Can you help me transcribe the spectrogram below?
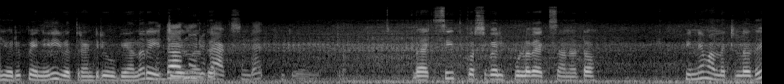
ഈ ഒരു പെന്നിന് ഇരുപത്തിരണ്ട് രൂപയാണ് റേറ്റ് ചെയ്യുന്നത്. വരുന്നത് വാക്സ് കുറച്ച് വലിപ്പമുള്ള വാക്സാണ് കേട്ടോ പിന്നെ വന്നിട്ടുള്ളത്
